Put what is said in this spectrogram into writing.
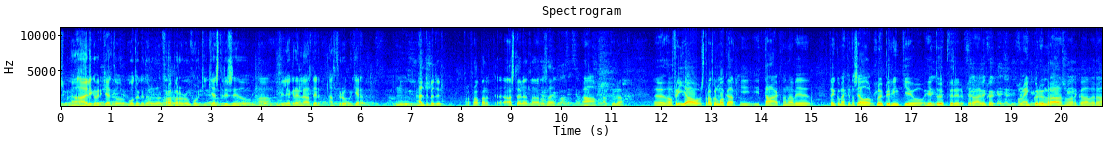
sko. Já, það er líka verið gert og mótökundur eru frábærar og fólk í gestrisið og vilja greinlega allir allt fyrir okkur gera. Heldur betur Bara frábær aðstöður alltaf að það sagði Já, algjörlega. Uh, Það var frí hjá strákunum okkar í, í dag, þannig að við fengum ekkert að sjá hlaupi ringi og hitu upp fyrir, fyrir æfingu. Og nú einhver umræða sem var eitthvað að vera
